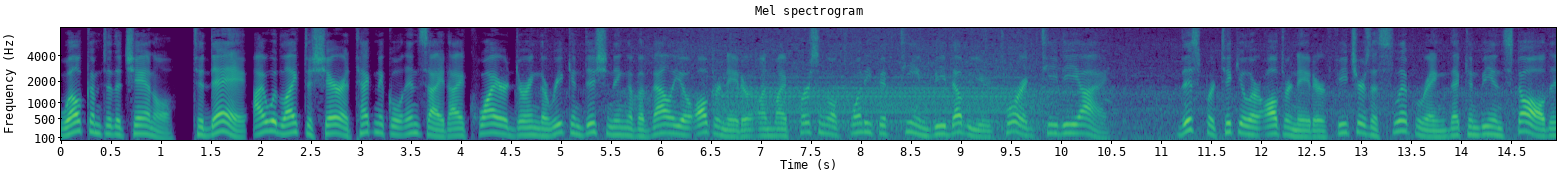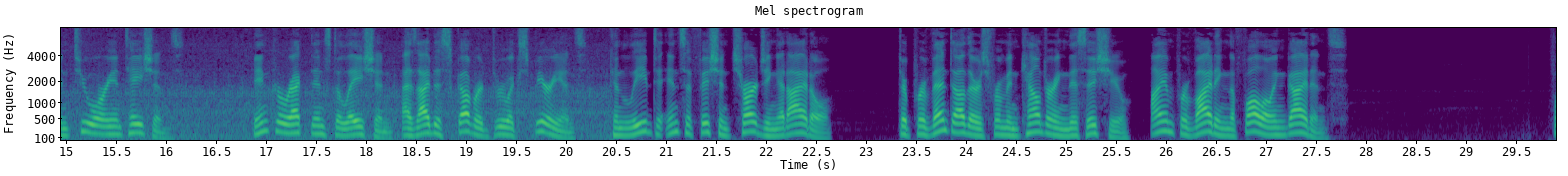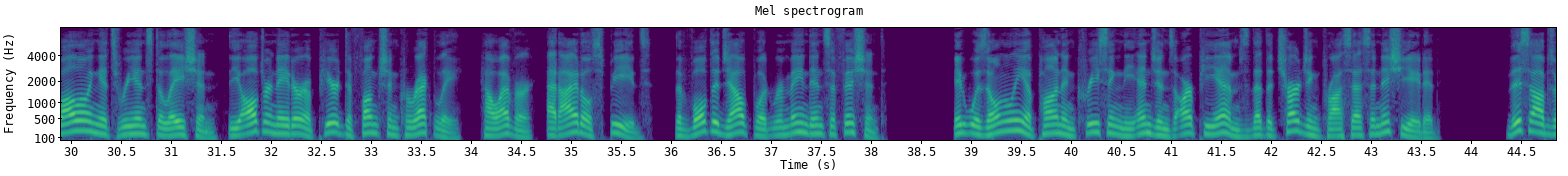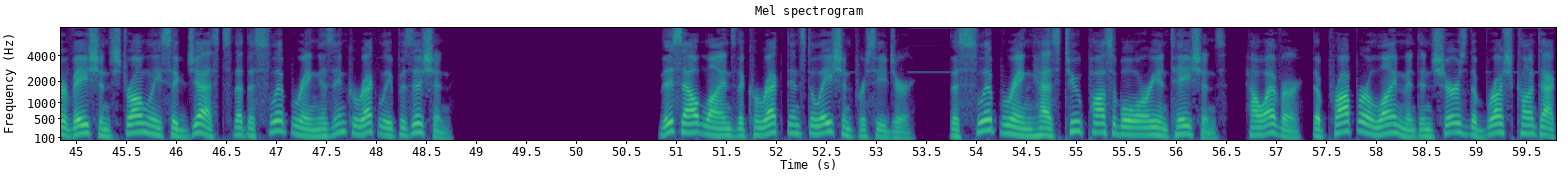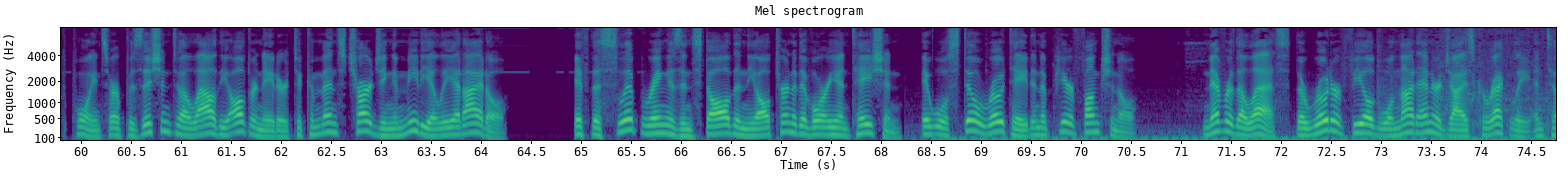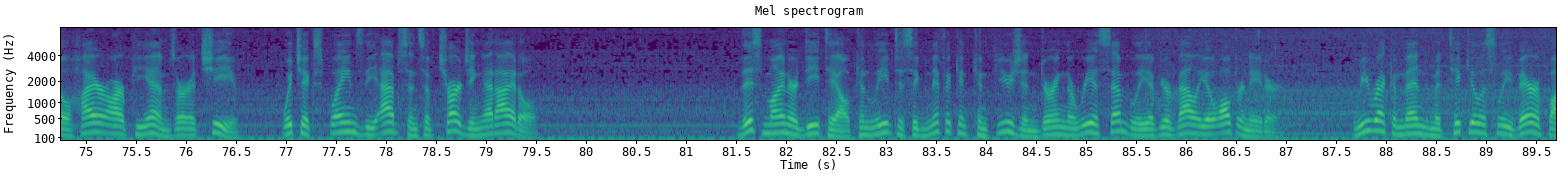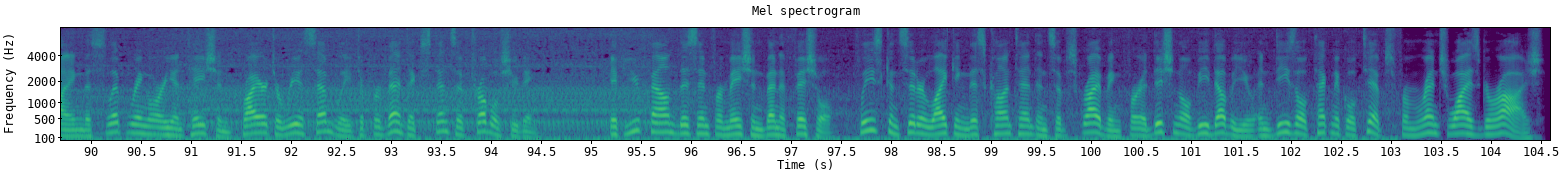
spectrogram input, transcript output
Welcome to the channel. Today, I would like to share a technical insight I acquired during the reconditioning of a Valeo alternator on my personal 2015 VW Touareg TDI. This particular alternator features a slip ring that can be installed in two orientations. Incorrect installation, as I discovered through experience, can lead to insufficient charging at idle. To prevent others from encountering this issue, I am providing the following guidance. Following its reinstallation, the alternator appeared to function correctly, however, at idle speeds, the voltage output remained insufficient. It was only upon increasing the engine's RPMs that the charging process initiated. This observation strongly suggests that the slip ring is incorrectly positioned. This outlines the correct installation procedure. The slip ring has two possible orientations, However, the proper alignment ensures the brush contact points are positioned to allow the alternator to commence charging immediately at idle. If the slip ring is installed in the alternative orientation, it will still rotate and appear functional. Nevertheless, the rotor field will not energize correctly until higher RPMs are achieved, which explains the absence of charging at idle. This minor detail can lead to significant confusion during the reassembly of your Valeo alternator. We recommend meticulously verifying the slip ring orientation prior to reassembly to prevent extensive troubleshooting. If you found this information beneficial, please consider liking this content and subscribing for additional VW and diesel technical tips from Wrenchwise Garage.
